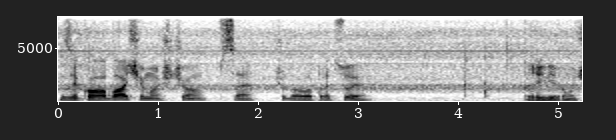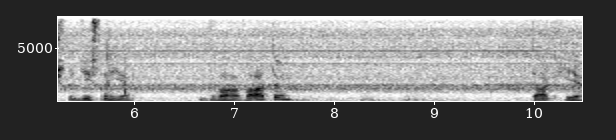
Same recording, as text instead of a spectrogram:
З якого бачимо, що все чудово працює. Перевіримо, чи тут дійсно є 2 вати. Так, є.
